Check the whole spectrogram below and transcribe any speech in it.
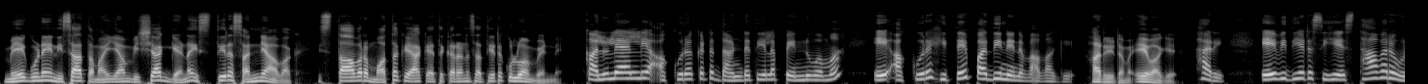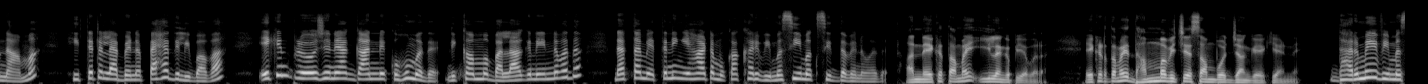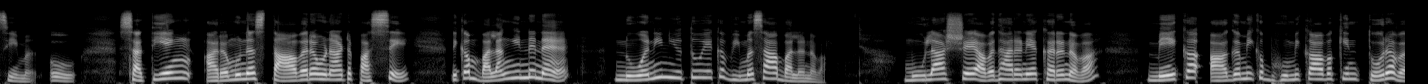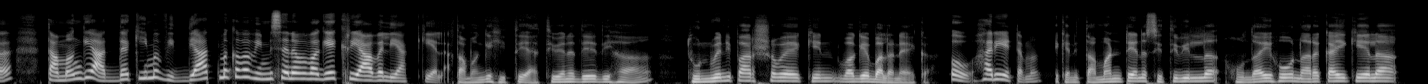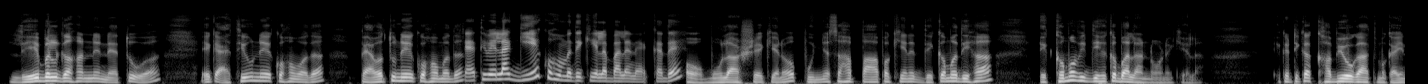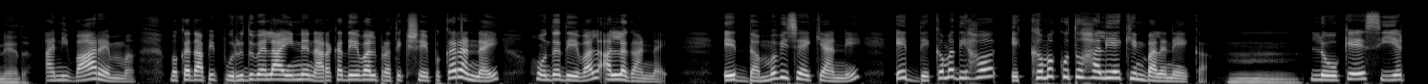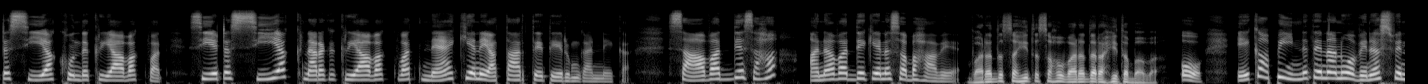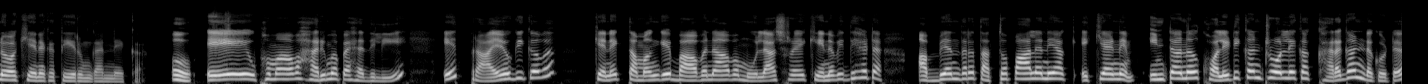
මේ ගුණය නිසා තමයි යම් විෂයක් ගැන ස්ථිර සංඥාවක්, ස්ථාවර මතකයක් ඇති කරන සතියට පුළුවන් වෙන්නේ. කළු ලෑල්ලේ අකුරකට දණ්ඩ තියලා පෙන්නුවම ඒ අකුර හිතේ පදිනෙනවා වගේ. හරියටම ඒ වගේ. හරි. ඒ විදිහට සිහියේ ස්ථාවර වුණාම හිතට ලැබෙන පැහැදිලි බව ඒකෙන් ප්‍රයෝජනයක් ගන්නෙ කොහොමද? නිකම්ම බලාගෙන ඉන්නවද? නැත්නම් එතනින් එහාට මොකක් හරි විමසීමක් සිද්ධ වෙනවද? අන්න ඒක තමයි ඊළඟ පියවර. ඒකට තමයි ධම්මවිචේ සම්බොජ්ජංගය කියන්නේ. ධර්මයේ විමසීම. ඔව්. සතියෙන් අරමුණ ස්ථාවර වුණාට පස්සේ නිකම් බලන් ඉන්නේ නැහැ. නුවණින් යුතුව ඒක විමසා බලනවා. මූලාශ්‍රය අවධාරණය කරනවා. මේක ආගමික භූමිකාවකින් තොරව තමන්ගේ අත්දැකීම විද්‍යාත්මකව විමසනව වගේ ක්‍රියාවලියක් කියලා. තමන්ගේ හිතේ ඇතිවෙන දේ දිහා තුන්වෙනි පාර්ශවයකින් වගේ බලන එක. ඔව් හරියටම. ඒ කියන්නේ තමන්ට එන සිතිවිල්ල හොඳයි හෝ නරකයි කියලා ලේබල් ගහන්නේ නැතුව ඒක ඇති උනේ කොහොමද පැවතුනේ කොහොමද නැති වෙලා ගියේ කොහොමද කියලා බලන එකද? ඔව් මූලාශ්‍රය කියනවා පුඤ්ඤ සහ පාප කියන දෙකම දිහා එකම විදිහක බලන්න ඕනේ කියලා. ඒක ටිකක් අභියෝගාත්මකයි නේද? අනිවාර්යෙන්ම. මොකද අපි පුරුදු වෙලා ඉන්නේ නරක දේවල් ප්‍රතික්ෂේප කරන්නයි හොඳ දේවල් අල්ලගන්නයි. ඒ ධම්මවිචය කියන්නේ ඒ දෙකම දිහා එකම කුතුහලයකින් බලන එක. ලෝකයේ 100%ක් හොඳ ක්‍රියාවක්වත් 100%ක් නරක ක්‍රියාවක්වත් නැහැ කියන යථාර්ථය තේරුම් ගන්න එක. සාවද්‍ය සහ අනවද්‍ය කියන ස්වභාවය. වරද සහිත සහ වරද රහිත බව. ඕ ඒක අපි ඉන්න තැන අනුව වෙනස් වෙනවා කියන එක තේරුම් ගන්න එක. ඔව් ඒ උපමාව හරිම පැහැදිලි. ඒත් ප්‍රායෝගිකව කෙනෙක් තමන්ගේ භාවනාව මූලාශ්‍රය කියන විදිහට අභ්‍යන්තර තත්ත්වපාලනයක් ඒ කියන්නේ ඉන්ටර්නල් ක්වොලිටි කන්ට්‍රෝල් එකක් කරගන්නකොට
